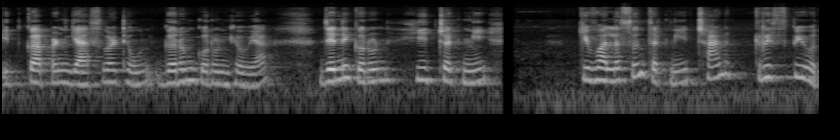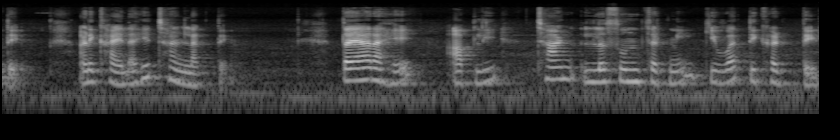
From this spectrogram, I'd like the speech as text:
इतकं आपण गॅसवर ठेवून गरम करून घेऊया. जेणेकरून ही चटणी किंवा लसूण चटणी छान क्रिस्पी होते आणि खायलाही छान लागते. तयार आहे आपली छान लसूण चटणी किंवा तिखट तेल.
